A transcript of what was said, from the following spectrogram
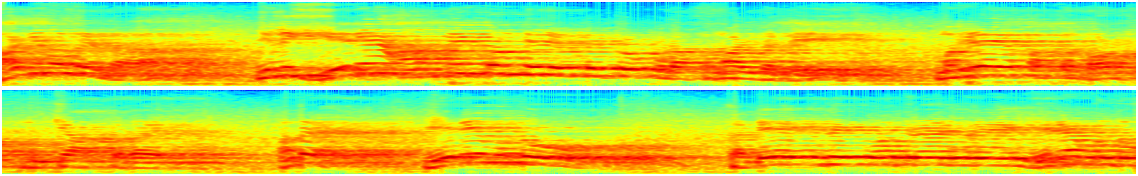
ಆಗಿರೋದ್ರಿಂದ ಇಲ್ಲಿ ಏನೇ ಆಗಬೇಕು ಅಂತ ಹೇಳ್ಬಿಟ್ಟು ಕೂಡ ಸಮಾಜದಲ್ಲಿ ಮಹಿಳೆಯ ಪಾತ್ರ ಬಹಳ ಮುಖ್ಯ ಆಗ್ತದೆ. ಅಂದರೆ ಏನೇ ಒಂದು ಕತೆ ಇರಬೇಕು ಅಂತ ಹೇಳಿದ್ರೆ, ಏನೇ ಒಂದು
